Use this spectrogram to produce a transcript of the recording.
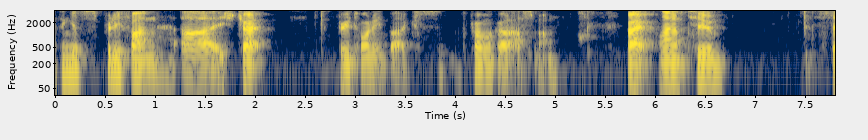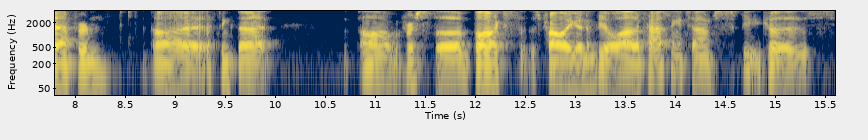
I think it's pretty fun. Uh, you should try it. Free 20 bucks. The promo code Awesemo. All right, lineup two, Stafford. Uh, I think that uh, versus the Bucs is probably going to be a lot of passing attempts because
